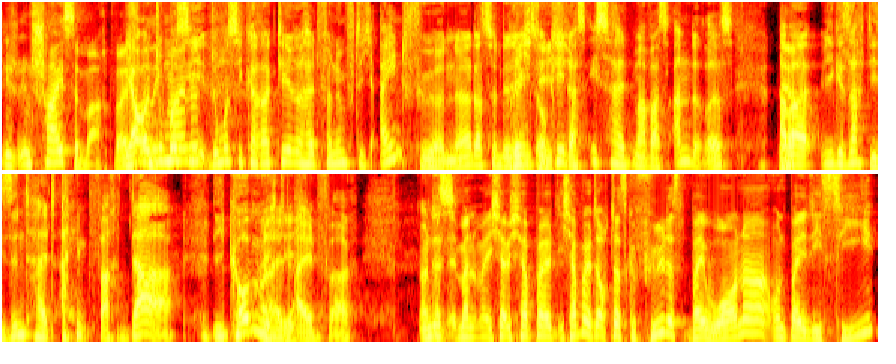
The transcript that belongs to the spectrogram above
in Scheiße macht. Weißt ja, du, und du musst, die, du musst die Charaktere halt vernünftig einführen, ne? dass du dir Richtig. denkst, okay, das ist halt mal was anderes. Aber ja. wie gesagt, die sind halt einfach da. Die kommen halt Richtig. halt einfach. Und das, also, ich habe ich hab halt, ich hab halt auch das Gefühl, dass bei Warner und bei DC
